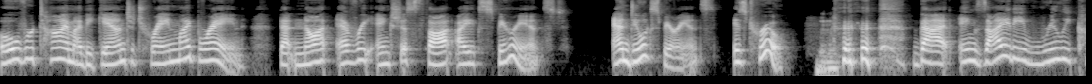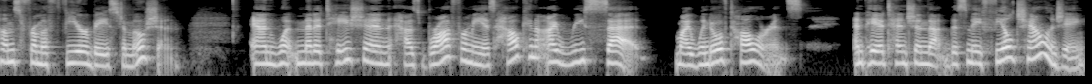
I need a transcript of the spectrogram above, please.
over time I began to train my brain that not every anxious thought I experienced and do experience is true. Mm-hmm. that anxiety really comes from a fear based emotion. And what meditation has brought for me is how can I reset my window of tolerance and pay attention that this may feel challenging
